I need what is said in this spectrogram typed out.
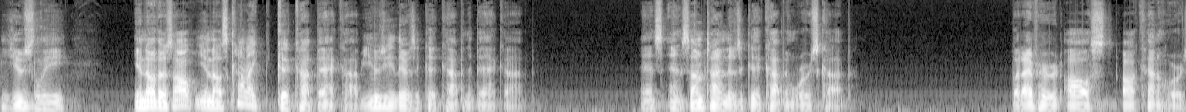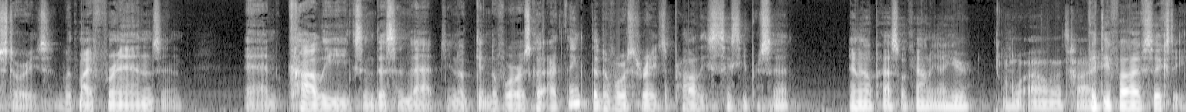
Usually, you know, there's all, you know, it's kind of like good cop, bad cop. Usually there's a good cop and a bad cop. And, and sometimes there's a good cop and worse cop. But I've heard all all kind of horror stories with my friends and and colleagues and this and that, you know, getting divorced. 'Cause I think the divorce rate's probably 60% in El Paso County, I hear. Wow, that's high. 55, 60,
